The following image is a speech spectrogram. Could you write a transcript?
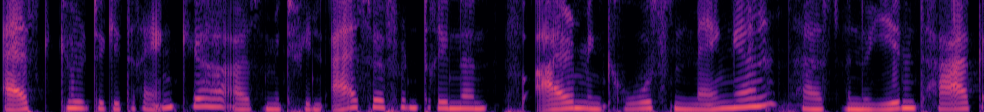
Eisgekühlte Getränke, also mit vielen Eiswürfeln drinnen, vor allem in großen Mengen. Heißt, wenn du jeden Tag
